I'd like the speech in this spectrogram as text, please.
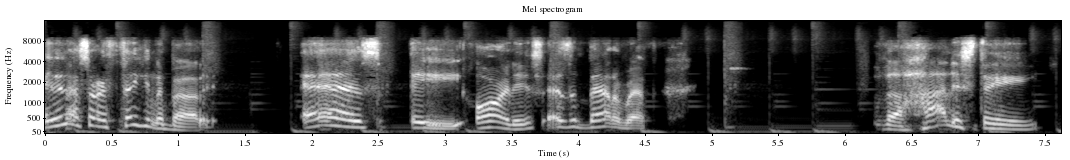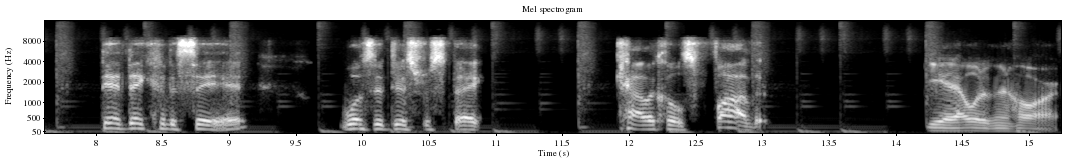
And then I started thinking about it. As a artist, as a battle rapper, the hottest thing that they could have said was to disrespect Calico's father. Yeah, that would have been hard.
